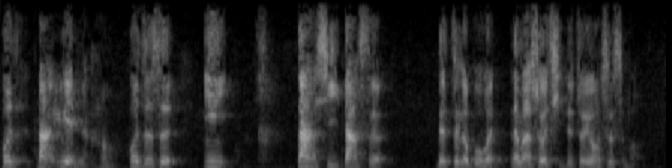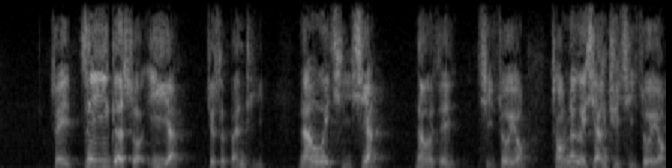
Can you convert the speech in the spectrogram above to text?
或者大怨呐，哈，或者是一大喜大舍的这个部分，那么所起的作用是什么？所以这一个所一呀、啊，就是本体，然后会起相，然后再起作用，从那个相去起作用，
